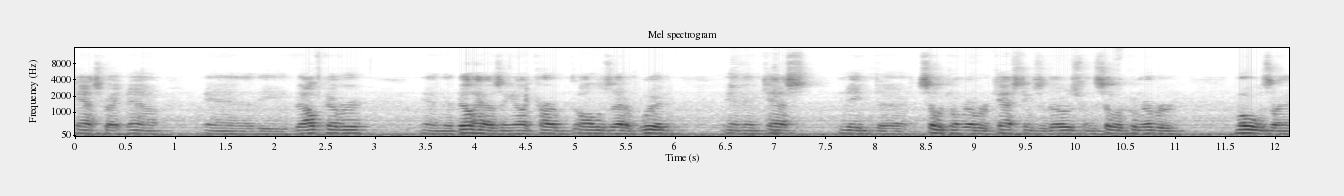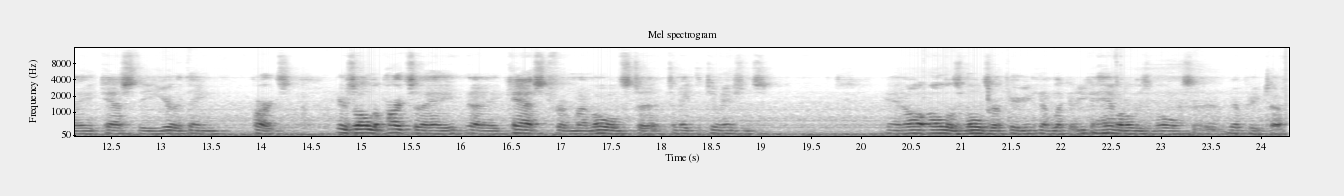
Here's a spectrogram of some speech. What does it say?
cast right now. And the valve cover and the bell housing, I carved all those out of wood and then cast, made uh, silicone rubber castings of those from the silicone rubber molds. I cast the urethane parts. Here's all the parts that I, I cast from my molds to, to make the two engines. And all, all those molds are up here. You can look at. You can handle all these molds. They're, they're pretty tough.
